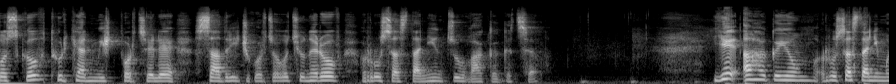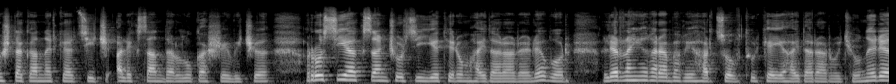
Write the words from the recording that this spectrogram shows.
խոսքով Թուրքիան միշտ փորձել է սադրիչ գործողություններով Ռուսաստանին ծուղակը գցել։ ԵԱՀԿ-ում Ռուսաստանի մշտական ներկայացիչ Ալեքսանդր Լուկաշևիչը Ռոսիա 24-ի եթերում հայտարարել է, որ Լեռնային Ղարաբաղի հարցով Թուրքիայի հայտարարությունները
